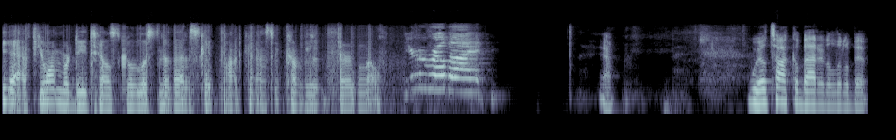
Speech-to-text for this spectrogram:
Yeah, if you want more details, go listen to that Escape podcast. It covers it very well. You're a robot. Yep. We'll talk about it a little bit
